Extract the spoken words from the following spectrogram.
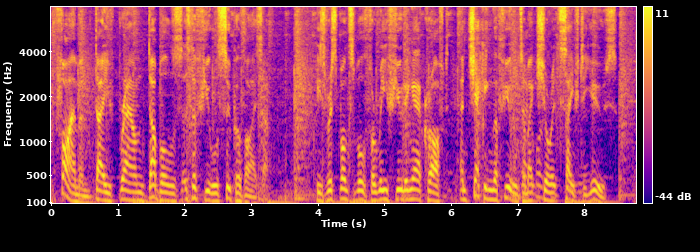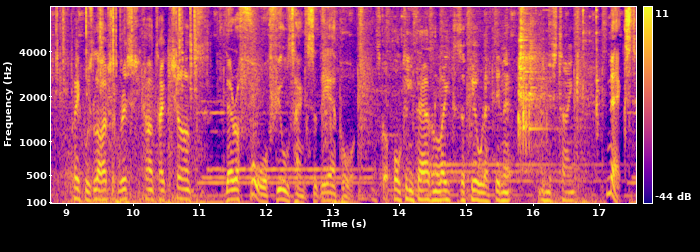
Fireman Dave Brown doubles as the fuel supervisor. He's responsible for refuelling aircraft and checking the fuel to make sure it's safe to use. People's lives at risk, you can't take a chance. There are four fuel tanks at the airport. It's got 14,000 litres of fuel left in it, in this tank. Next,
